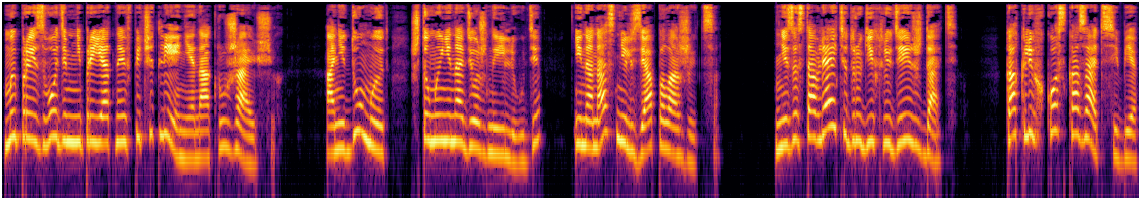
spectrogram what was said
мы производим неприятное впечатление на окружающих. Они думают, что мы ненадежные люди, и на нас нельзя положиться. Не заставляйте других людей ждать. Как легко сказать себе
